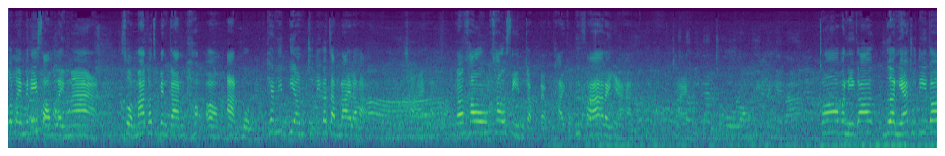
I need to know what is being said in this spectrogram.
ก็เลยไม่ได้ซ้อมอะไรมาก ส่วนมากก็จะเป็นการท่องเอิ่มอ่านบทแค่นิดเดียวจูตี้ก็จำได้แล้วค่ะอ่าใช่ค่ะก็เข้าเข้าซีนกับแบบถ่ายกับพี่ฟ้าอะไรอย่างเงี้ยค่ะใช่ตอนค่ะนี้งานโชว์ร้องเพลงเป็นไงบ้าง ก็วันนี้ก็เดือนเนี้ยจูตี้ก็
